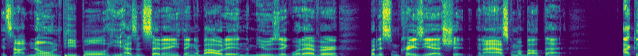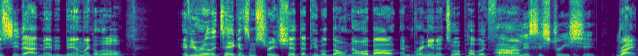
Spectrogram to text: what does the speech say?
it's not known people. He hasn't said anything about it in the music, whatever, but it's some crazy ass shit. And I ask him about that. I could see that maybe being like a little if you're really taking some street shit that people don't know about and bringing it to a public forum. This is street shit. Right.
